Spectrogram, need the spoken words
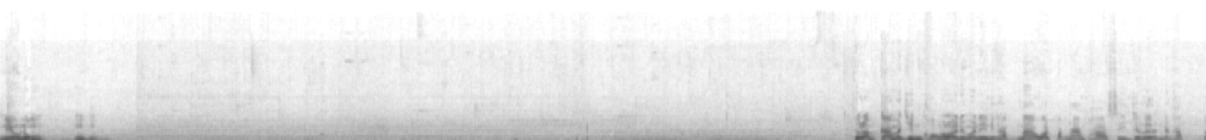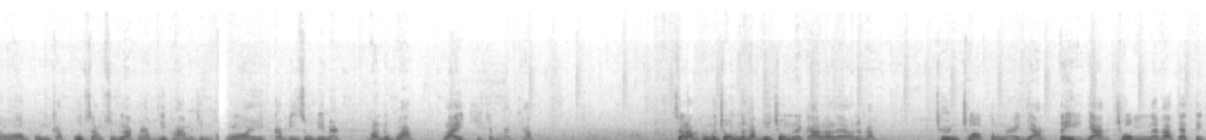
เหนียวนุ่มอื้อหือสำหรับการมาชิมของอร่อยในวันนี้นะครับหน้าวัดปากน้ำภาษีเจริญนะครับ ต้องขอขอบคุณกับผู้สนับสนุนหลักนะครับ ที่พามาชิมของอร่อยกับอีซูดีแม็กพานุภาพไร้ขีดจำกัดครับสำหรับคุณผู้ชมนะครับที่ชมรายการเราแล้วนะครับ ชื่นชอบตรงไหนอยากติอยากชมนะครับ จะติด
